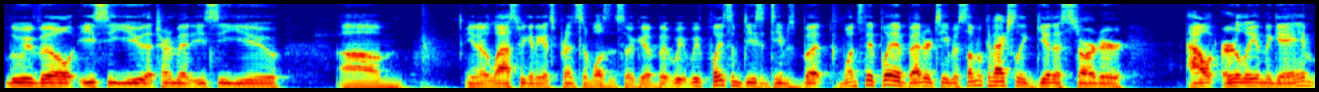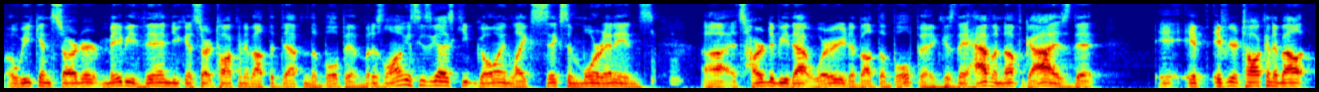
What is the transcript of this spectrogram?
Louisville, ECU, that tournament ECU. Um, you know, last weekend against Princeton wasn't so good, but we, we've played some decent teams. But once they play a better team, if someone can actually get a starter out early in the game, a weekend starter, maybe then you can start talking about the depth in the bullpen. But as long as these guys keep going like six and more innings, uh, it's hard to be that worried about the bullpen because they have enough guys that if if you're talking about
